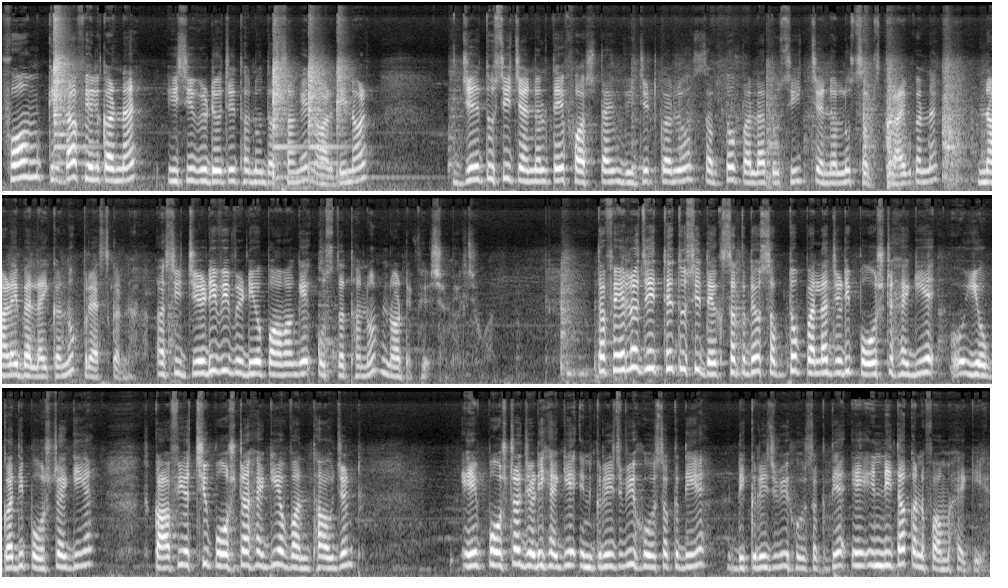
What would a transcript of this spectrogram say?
ਫਾਰਮ ਕਿੱਦਾਂ ਫਿਲ ਕਰਨਾ ਹੈ ਇਸੀ ਵੀਡੀਓ 'ਚ ਤੁਹਾਨੂੰ ਦੱਸਾਂਗੇ ਨਾਲ ਦੀ ਨਾਲ। ਜੇ ਤੁਸੀਂ ਚੈਨਲ ਤੇ ਫਸਟ ਟਾਈਮ ਵਿਜ਼ਿਟ ਕਰ ਰਹੇ ਹੋ, ਸਭ ਤੋਂ ਪਹਿਲਾਂ ਤੁਸੀਂ ਚੈਨਲ ਨੂੰ ਸਬਸਕ੍ਰਾਈਬ ਕਰਨਾ ਹੈ, ਨਾਲੇ ਬੈਲ ਆਈਕਨ ਨੂੰ ਪ੍ਰੈਸ ਕਰਨਾ ਅਸੀਂ ਜਿਹੜੀ ਵੀ ਵੀਡੀਓ ਪਾਵਾਂਗੇ, ਉਸ ਦਾ ਤੁਹਾਨੂੰ ਨੋਟੀਫਿਕੇਸ਼ਨ ਮਿਲ ਜਾਊਗਾ। ਤਾਂ ਫਿਰ ਜੀ, ਇੱਥੇ ਤੁਸੀਂ ਦੇਖ ਸਕਦੇ ਹੋ, ਸਭ ਤੋਂ ਪਹਿਲਾਂ ਜਿਹੜੀ ਪੋਸਟ ਹੈਗੀ ਹੈ, ਉਹ ਯੋਗਾ ਦੀ ਪੋਸਟ ਹੈਗੀ ਹੈ। ਕਾਫੀ ਅੱਛੀ ਪੋਸਟ ਹੈਗੀ ਹੈ 1000 ਇਹ ਪੋਸਟ ਜਿਹੜੀ ਹੈਗੀ ਹੈ ਇਨਕਰੀਜ਼ ਵੀ ਹੋ ਸਕਦੀ ਹੈ ਡਿਕਰੀਜ਼ ਵੀ ਹੋ ਸਕਦੀ ਹੈ, ਇਹ ਇੰਨੀ ਤਾਂ ਕਨਫਰਮ ਹੈਗੀ ਹੈ।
